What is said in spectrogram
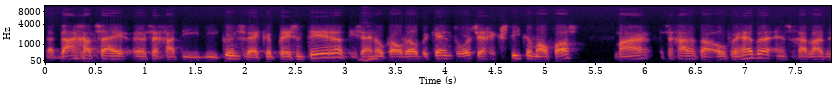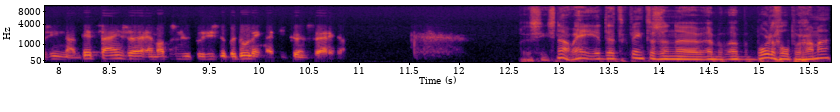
Nou, daar gaat zij, eh, zij gaat die, die kunstwerken presenteren. Die zijn ook al wel bekend hoor, zeg ik stiekem alvast. Maar ze gaat het daarover hebben en ze gaat laten zien, nou dit zijn ze en wat is nu precies de bedoeling met die kunstwerken. Precies. Nou, hey, dat klinkt als een, een boordevol programma.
